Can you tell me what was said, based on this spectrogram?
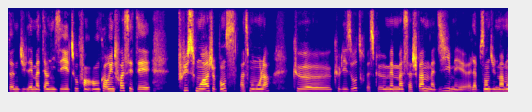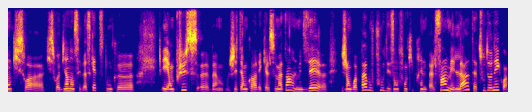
donne du lait maternisé et tout. Enfin encore une fois c'était plus moi, je pense, à ce moment-là, que que les autres, parce que même ma sage-femme m'a dit, mais elle a besoin d'une maman qui soit qui soit bien dans ses baskets. Donc, et en plus, ben, j'étais encore avec elle ce matin. Elle me disait, j'en vois pas beaucoup des enfants qui prennent pas le sein, mais là, tu as tout donné, quoi.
